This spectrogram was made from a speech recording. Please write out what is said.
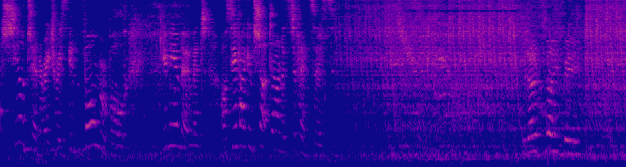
That shield generator is invulnerable. Give me a moment. I'll see if I can shut down its defenses. Get outside, babe.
